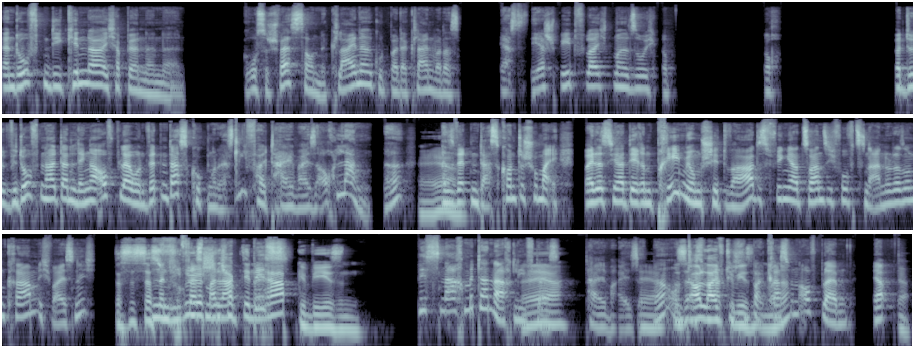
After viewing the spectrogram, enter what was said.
dann durften die Kinder, ich habe ja eine, eine große Schwester und eine kleine, gut, bei der Kleinen war das erst sehr spät vielleicht mal so, ich glaube, doch. Wir durften halt dann länger aufbleiben und Wetten, das gucken und das lief halt teilweise auch lang, ne? Ja, ja. Also Wetten, das konnte schon mal, weil das ja deren Premium-Shit war, das fing ja 2015 an oder so ein Kram, ich weiß nicht. das ist das frühe das Schlag den bis- Rab gewesen. bis nach Mitternacht lief Ja, das teilweise. Ne? Das Und ist auch live gewesen super immer, krass, ne? wenn du aufbleiben. Ja. Ja.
